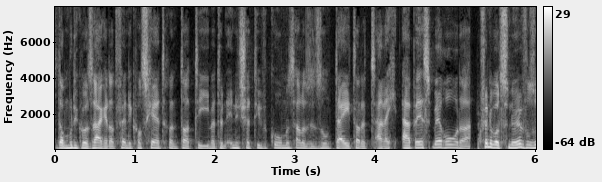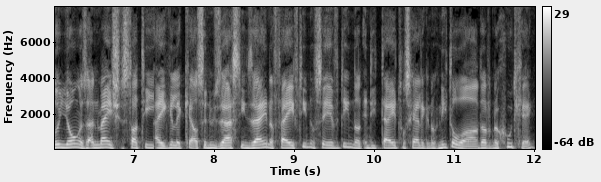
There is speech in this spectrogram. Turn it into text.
Dan moet ik wel zeggen, dat vind ik wel schitterend dat die met hun initiatieven komen, zelfs in zo'n tijd dat het erg app is bij Roda. Ik vind het wat sneu voor zo'n jongens en meisjes, dat die eigenlijk, als ze nu 16 zijn, of 15 of 17, dat in die tijd waarschijnlijk nog niet al waren, dat het nog goed ging.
